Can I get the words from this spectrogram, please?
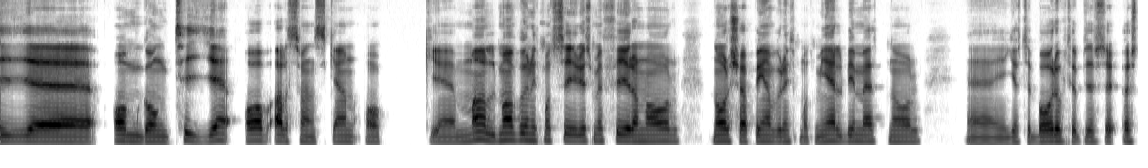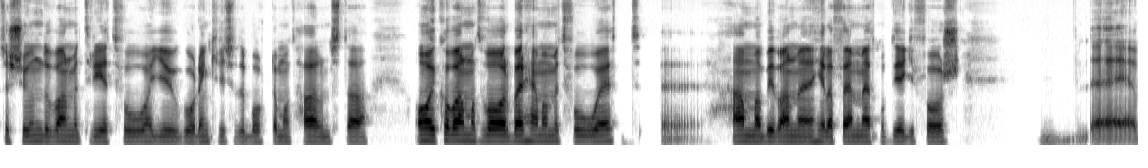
i eh, omgång 10 av allsvenskan och Eh, Malmö har vunnit mot Sirius med 4-0. Norrköping har vunnit mot Mjällby med 1-0. Eh, Göteborg åkte upp till Östersund och vann med 3-2. Djurgården kryssade borta mot Halmstad. AIK vann mot Varberg hemma med 2-1. Eh, Hammarby vann med hela 5-1 mot Degerfors. Eh,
